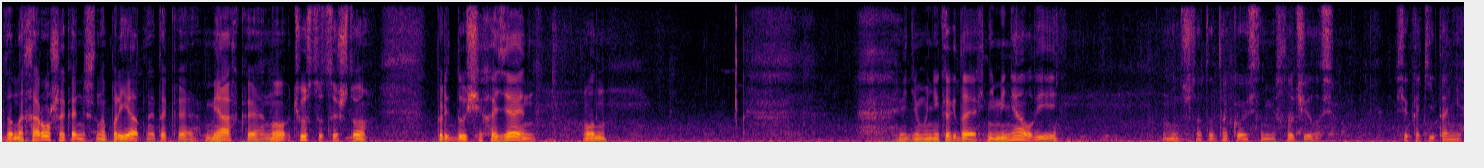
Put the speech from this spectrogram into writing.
Да она хорошая, конечно, она приятная такая, мягкая, но чувствуется, что предыдущий хозяин, он, видимо, никогда их не менял, и вот что-то такое с ними случилось. Все какие-то они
